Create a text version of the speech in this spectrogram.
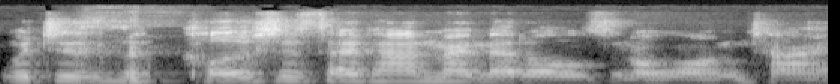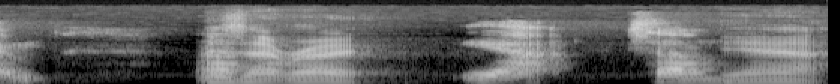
which is the closest I've had my medals in a long time. Is that right? Yeah. So yeah,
